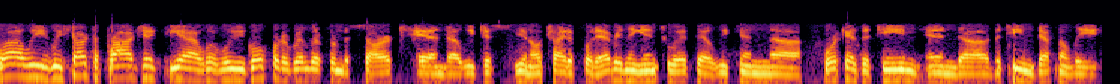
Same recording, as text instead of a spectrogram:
Well, we we start the project. Yeah, we, we go for the Ridler from the start, and uh, we just you know try to put everything into it that we can uh, work as a team, and uh, the team definitely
